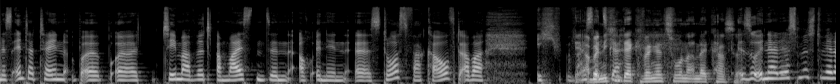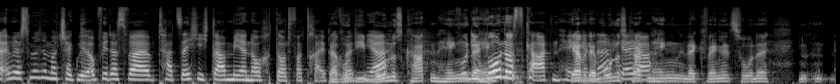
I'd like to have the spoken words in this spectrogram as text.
Das Entertain-Thema wird am meisten denn auch in den äh, Stores verkauft, aber ich weiß Ja, aber nicht in der Quengelzone an der Kasse. so in der, das müssten wir, das müssen wir mal checken, ob wir das war, tatsächlich da mehr noch dort vertreiben Da, wo könnten. die ja? Bonuskarten hängen. Wo die hängt- Bonuskarten hängen. Ja, aber der ne? Bonuskarten ja, ja. hängen in der Quengelzone. N-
